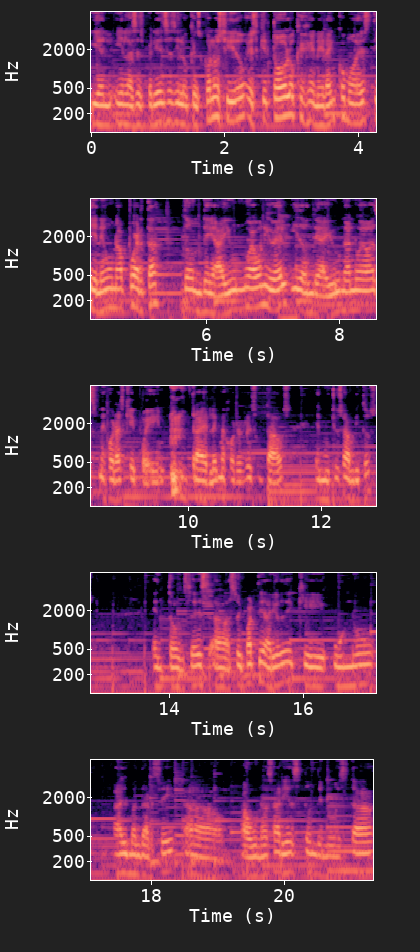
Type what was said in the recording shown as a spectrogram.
Y en, y en las experiencias y lo que es conocido es que todo lo que genera incomodez tiene una puerta donde hay un nuevo nivel y donde hay unas nuevas mejoras que pueden traerle mejores resultados en muchos ámbitos. Entonces, uh, soy partidario de que uno al mandarse a, a unas áreas donde no está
